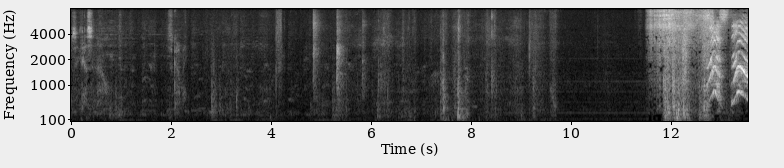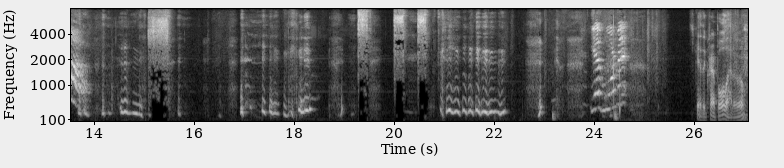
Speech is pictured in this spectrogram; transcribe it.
So he doesn't know. He's coming. Ah, stop! You have more of it? Scared the crap all out of him.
